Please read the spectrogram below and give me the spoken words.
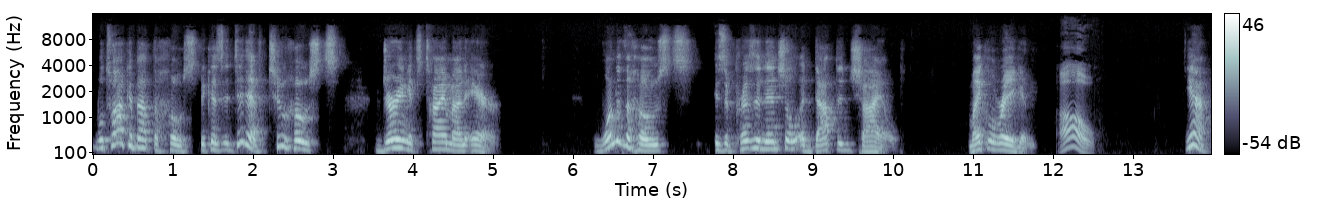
we'll talk about the hosts because it did have two hosts during its time on air. One of the hosts is a presidential adopted child, Michael Reagan. Oh, Yeah.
